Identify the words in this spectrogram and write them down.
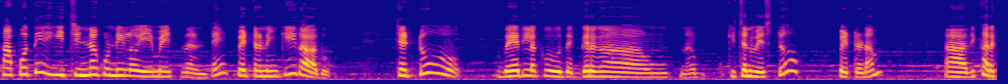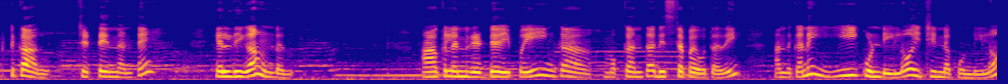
కాకపోతే ఈ చిన్న కుండీలో ఏమవుతుందంటే పెట్టడానికి రాదు. చెట్టు వేర్లకు దగ్గరగా కిచెన్ వేస్ట్ పెట్టడం అది కరెక్ట్ కాదు. చెట్టు ఏంటంటే హెల్దీగా ఉండదు. ఆకులన్నీ రెడ్ అయిపోయి ఇంకా మొక్క అంతా డిస్టర్బ్ అవుతుంది. అందుకని ఈ కుండీలో ఈ చిన్న కుండీలో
